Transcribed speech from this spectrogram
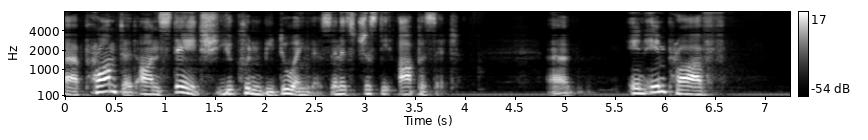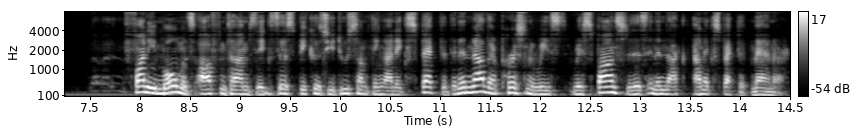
uh, prompted on stage, you couldn't be doing this. And it's just the opposite. Uh, in improv, funny moments oftentimes exist because you do something unexpected, and another person re- responds to this in an unexpected manner.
